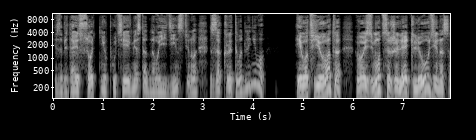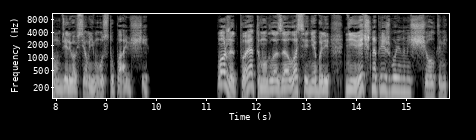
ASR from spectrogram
изобретая сотню путей вместо одного единственного, закрытого для него. И вот его-то возьмутся жалеть люди, на самом деле во всем ему уступающие. Может, поэтому глаза лося не были ни вечно прижмуренными щелками,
